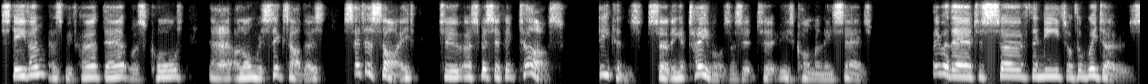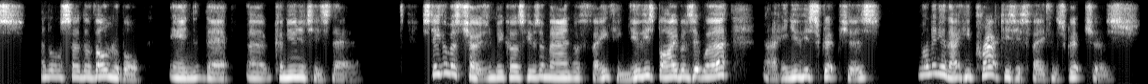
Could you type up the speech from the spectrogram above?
Stephen, as we've heard there, was called, uh, along with six others, set aside to a specific task deacons serving at tables, as it uh, is commonly said. They were there to serve the needs of the widows and also the vulnerable in their uh, communities there. Stephen was chosen because he was a man of faith. He knew his Bible, as it were, uh, he knew his scriptures. Not only that, he practiced his faith in scriptures.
